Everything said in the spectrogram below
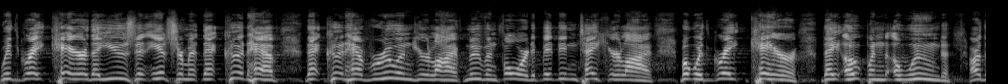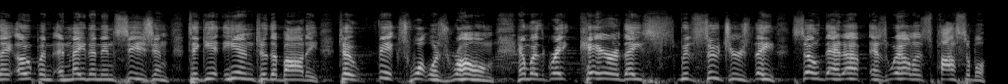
With great care, they used an instrument that could have that could have ruined your life moving forward if it didn't take your life. But with great care, they opened a wound or they opened and made an incision to get into the body to fix what was wrong. And with great care, they with sutures they sewed that up as well as possible.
